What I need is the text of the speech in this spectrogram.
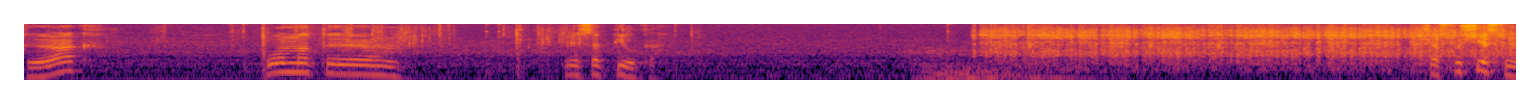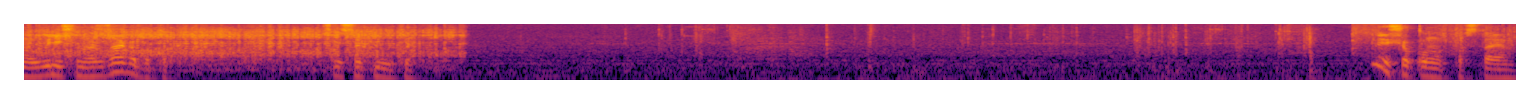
Так. Комнаты. Лесопилка. Сейчас существенно увеличим наш заработок с лесопилки. Еще комнат поставим.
